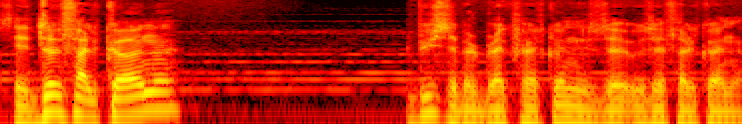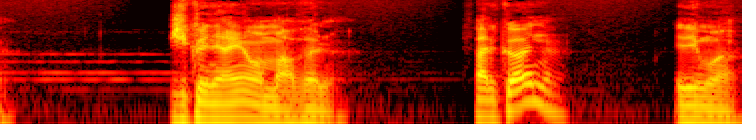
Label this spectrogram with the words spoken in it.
ces deux Falcons. Je sais plus s'appelle Black Falcon ou ou The Falcon. J'y connais rien en Marvel. Falcon? Aidez-moi.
